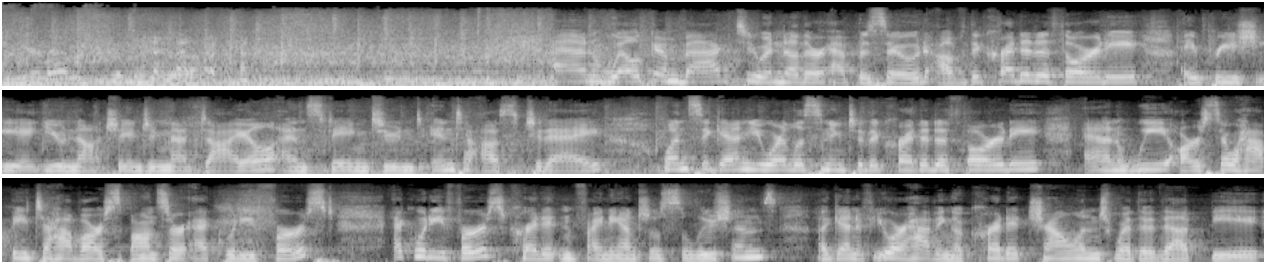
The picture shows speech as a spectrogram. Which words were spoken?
You hear that? and welcome back to another episode of the Credit Authority. I appreciate you not changing that dial and staying tuned into us today. Once again, you are listening to the Credit Authority, and we are so happy to have our sponsor, Equity First. Equity First Credit and Financial Solutions. Again, if you are having a credit challenge, whether that be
